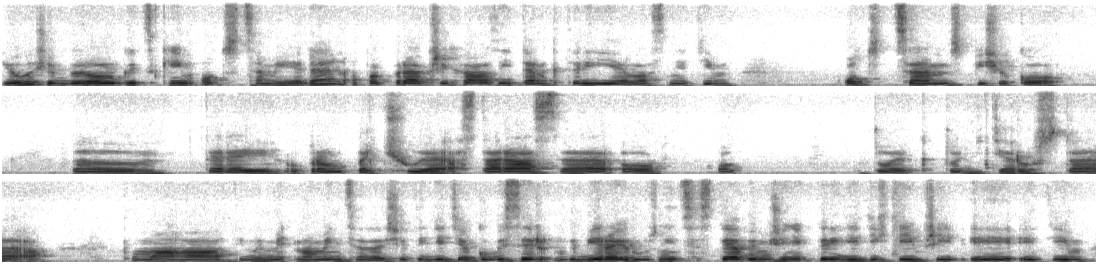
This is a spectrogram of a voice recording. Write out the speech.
Jo, že biologickým otcem je jeden a pak právě přichází ten, který je vlastně tím otcem, spíš jako um, který opravdu pečuje a stará se o, o to, jak to dítě roste a pomáhá ty mamince. Takže ty děti jakoby si vybírají různé cesty a vím, že některé děti chtějí přijít i, i tím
